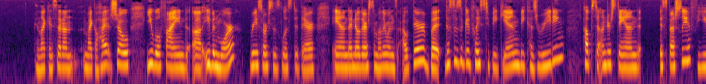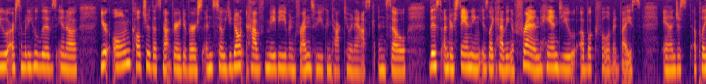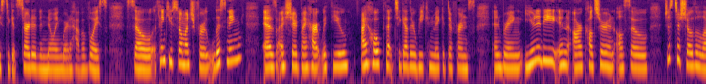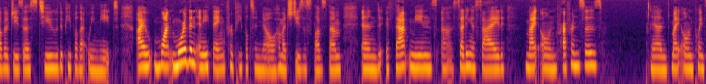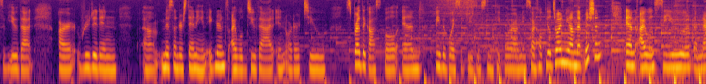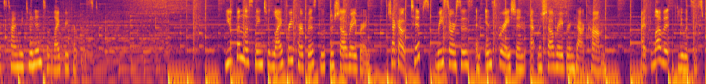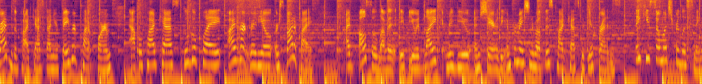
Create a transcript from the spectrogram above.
And like I said on Michael Hyatt's show, you will find uh, even more resources listed there. And I know there are some other ones out there, but this is a good place to begin because reading helps to understand especially if you are somebody who lives in a your own culture that's not very diverse. And so you don't have maybe even friends who you can talk to and ask. And so this understanding is like having a friend hand you a book full of advice and just a place to get started and knowing where to have a voice. So thank you so much for listening. As i shared my heart with you I hope that together we can make a difference and bring unity in our culture and also just to show the love of Jesus to the people that we meet. I want more than anything for people to know how much Jesus loves them. And if that means uh, setting aside my own preferences and my own points of view that are rooted in um, misunderstanding and ignorance, I will do that in order to spread the gospel and be the voice of Jesus and the people around me. So I hope you'll join me on that mission, and I will see you the next time we tune in to Life Repurposed. You've been listening to Life Repurposed with Michelle Rayburn. Check out tips, resources, and inspiration at michellerayburn.com. I'd love it if you would subscribe to the podcast on your favorite platform Apple Podcasts, Google Play, iHeartRadio, or Spotify. I'd also love it if you would like, review, and share the information about this podcast with your friends. Thank you so much for listening.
